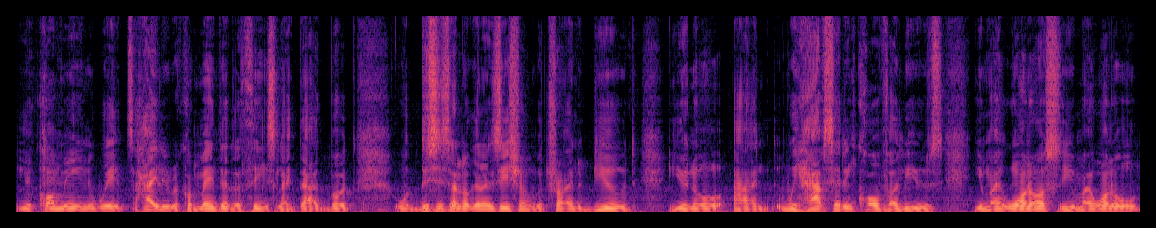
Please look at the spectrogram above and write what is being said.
you're coming with highly recommended and things like that, but this is an organization we're trying to build, you know, and we have certain core values. You might want us, you might want to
